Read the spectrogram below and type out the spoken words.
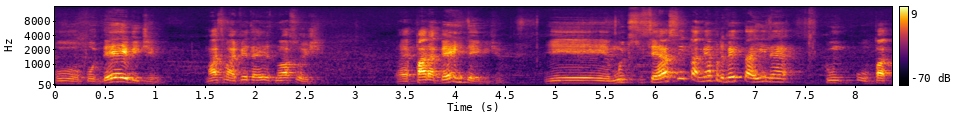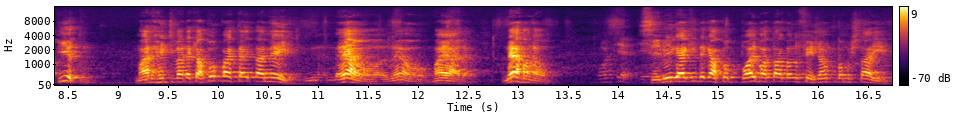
pro, pro David. Mais uma vez aí os nossos é, parabéns, David. E muito sucesso. E também aproveita aí, né, com o Papito. Mas a gente vai daqui a pouco vai estar aí também. Né, ô- né, Maiara? Né, Ronaldo? Com certeza. Se liga aí que daqui a pouco pode botar água no feijão que vamos estar aí.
